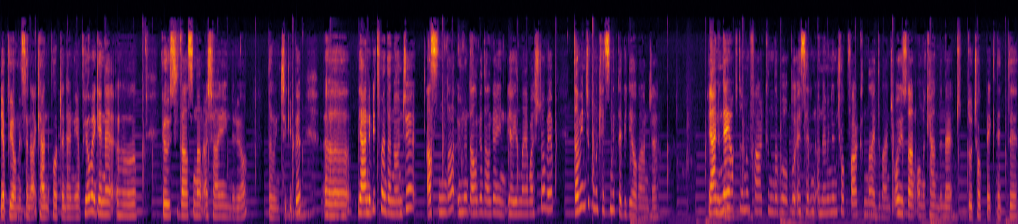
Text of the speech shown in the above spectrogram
yapıyor mesela kendi portrelerini yapıyor ve gene e, göğüs hizasından aşağıya indiriyor Da Vinci gibi. E, yani bitmeden önce aslında ünlü dalga dalga yayılmaya başlıyor ve Da Vinci bunu kesinlikle biliyor bence. Yani ne yaptığının farkında bu bu eserin öneminin çok farkındaydı bence. O yüzden onu kendine tuttu, çok bekletti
